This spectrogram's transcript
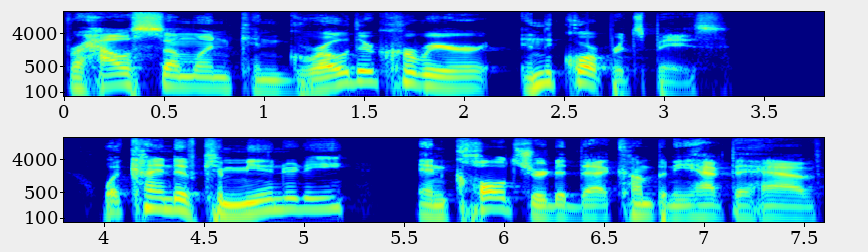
for how someone can grow their career in the corporate space. What kind of community and culture did that company have to have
